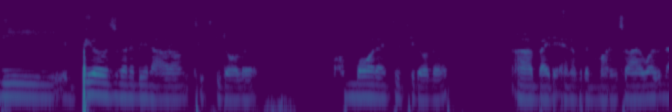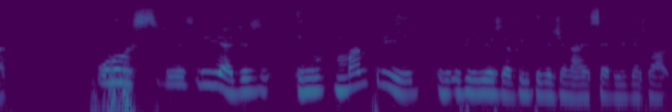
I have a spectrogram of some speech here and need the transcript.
the bill is gonna be like around thirty dollar or more than thirty dollar uh, by the end of the month. So I was like oh seriously? I just in monthly if you use the free division I said you guys well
